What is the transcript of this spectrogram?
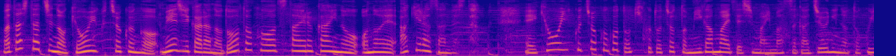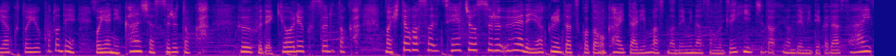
私たちの教育直後明治からの道徳を伝える会の尾上明さんでした、えー、教育直後と聞くとちょっと身構えてしまいますが12の特約ということで親に感謝するとか夫婦で協力するとか、まあ、人が成長する上で役に立つことも書いてありますので皆さんもぜひ一度読んでみてください。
